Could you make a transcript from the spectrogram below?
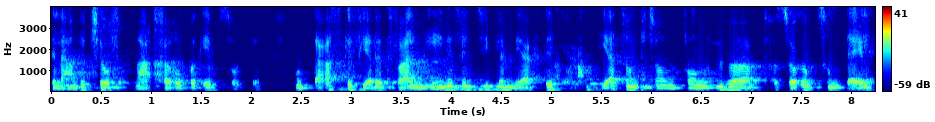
der Landwirtschaft nach Europa geben sollte. Und das gefährdet vor allem jene sensiblen Märkte, die derzeit schon von Überversorgung zum Teil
